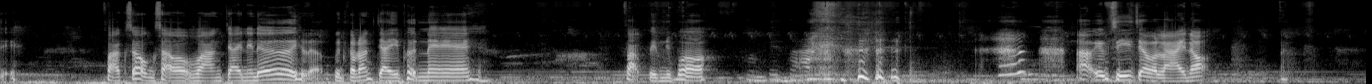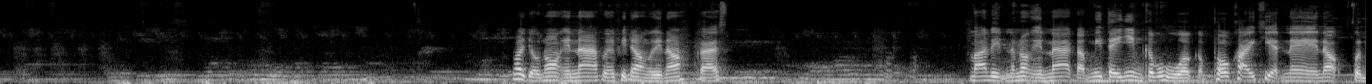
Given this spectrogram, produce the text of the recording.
สิฝากส่งสาววางใจในเด้อแล้วเป็นกำลังใจเพิ่นแน่ฝากเป็นสิบ่ไปฝากอ้าว FC เจ้าหลายเนาะ ว่าจากน้องเอ็นนาเพื่อนพี่น้องเลยเนาะก็มาดิดน้ำน้องเอ็นนากับมีแต่ยิ้มกับหัวกับพอคลายเครียดแน่เนาะเพิ่น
